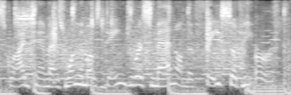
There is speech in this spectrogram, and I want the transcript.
described him as one of the most dangerous men on the face of the earth.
